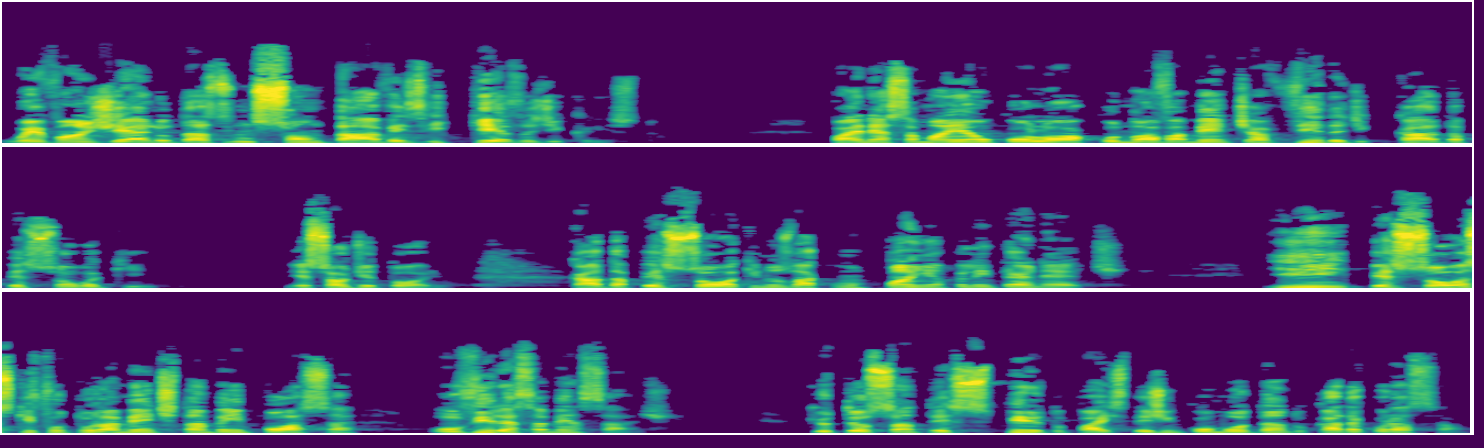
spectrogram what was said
o evangelho das insondáveis riquezas de Cristo. Pai, nessa manhã eu coloco novamente a vida de cada pessoa aqui, nesse auditório cada pessoa que nos acompanha pela internet e pessoas que futuramente também possa ouvir essa mensagem. Que o teu Santo Espírito, Pai, esteja incomodando cada coração,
